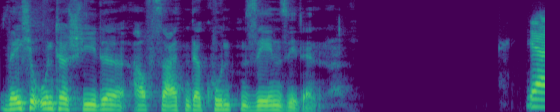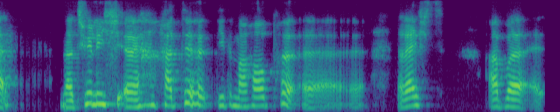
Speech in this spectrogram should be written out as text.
welche Unterschiede auf Seiten der Kunden sehen Sie denn? Ja, natürlich äh, hatte Dietmar Hopp äh, recht. Aber äh,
